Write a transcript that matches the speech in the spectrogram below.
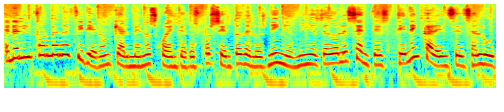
En el informe refirieron que al menos 42% de los niños, niñas y adolescentes tienen carencia en salud,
